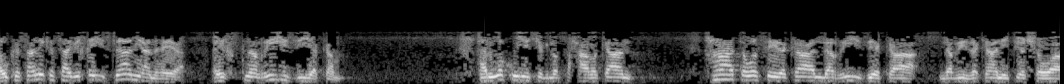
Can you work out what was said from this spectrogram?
أو كساني كسابقي إسلاميان هي أي خصنا ريزي يكم هل وكو يشق للصحابة كان هاتەوە سیرەکە لە ڕیزێکە لە ڕیزەکانی پێشەوە.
